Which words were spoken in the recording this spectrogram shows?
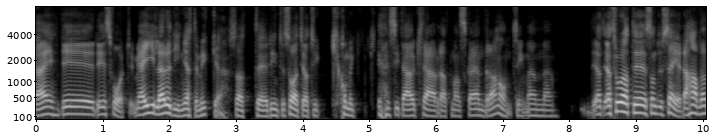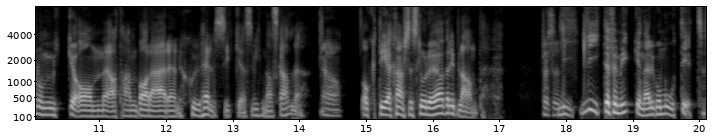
Nej, det, det är svårt. Men jag gillar Rudin jättemycket. Så att, eh, det är inte så att jag tyck, kommer sitta här och kräver att man ska ändra någonting. Men eh, jag, jag, tror att det som du säger, det handlar nog mycket om att han bara är en sju helsikes vinnarskalle. Ja. Och det kanske slår över ibland. Li, lite för mycket när det går motigt.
